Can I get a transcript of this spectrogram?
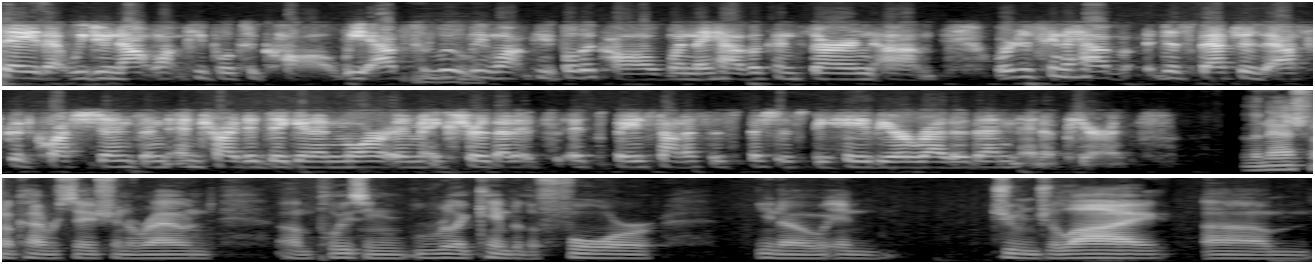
say that we do not want people to call. We absolutely want people to call when they have a concern. Um, we're just going to have dispatchers ask good questions and, and try to dig in and more and make sure that it's it's based on a suspicious behavior rather than an appearance. The national conversation around um, policing really came to the fore, you know, in June, July, um,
